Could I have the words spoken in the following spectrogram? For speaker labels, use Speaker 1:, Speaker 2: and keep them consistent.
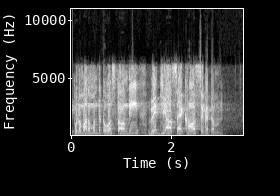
Speaker 1: ఇప్పుడు మన ముందుకు వస్తోంది విద్యాశాఖ శకటం.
